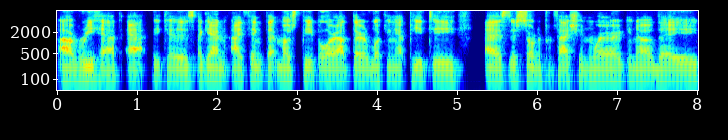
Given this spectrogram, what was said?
uh, rehab at because again i think that most people are out there looking at pt as this sort of profession where you know they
